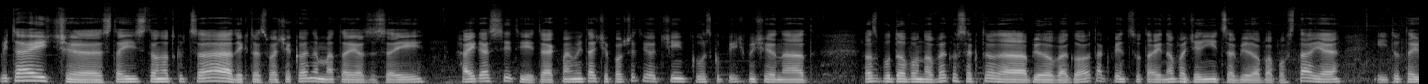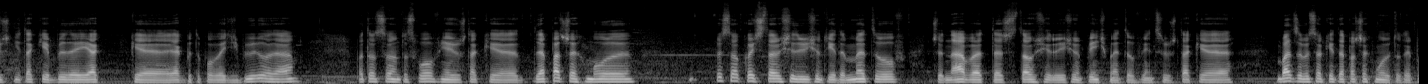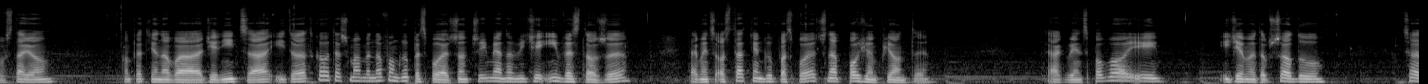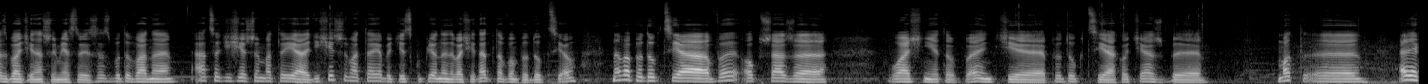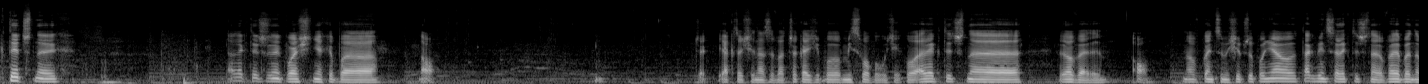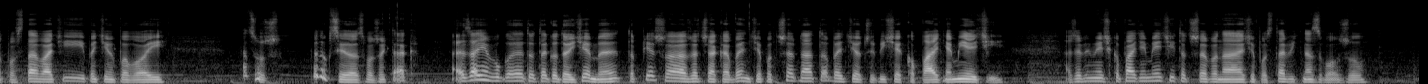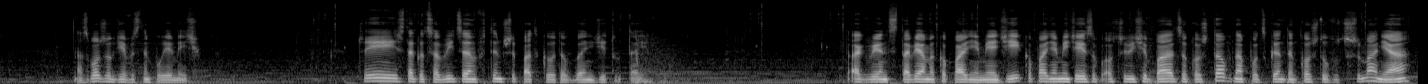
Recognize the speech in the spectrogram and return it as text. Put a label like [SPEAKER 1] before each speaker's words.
[SPEAKER 1] Witajcie, z tej strony odkrywca Adik, to jest właśnie kolejny materiał z serii High Gas City. Tak jak pamiętacie, w poprzednim odcinku skupiliśmy się nad rozbudową nowego sektora biurowego, tak więc tutaj nowa dzielnica biurowa powstaje i tutaj już nie takie byle jakie, jakby to powiedzieć, biura, bo to są dosłownie już takie depacze chmur, wysokość 171 metrów, czy nawet też 175 metrów, więc już takie bardzo wysokie depacze chmur tutaj powstają kompletnie nowa dzielnica i dodatkowo też mamy nową grupę społeczną, czyli mianowicie inwestorzy. Tak więc ostatnia grupa społeczna, poziom piąty. Tak więc powoli idziemy do przodu. Coraz bardziej nasze miasto jest rozbudowane. A co dzisiejszy materiał? Dzisiejszy materiał będzie skupiony właśnie nad nową produkcją. Nowa produkcja w obszarze właśnie to będzie produkcja chociażby mot- e, elektrycznych, elektrycznych właśnie chyba, no. Czek, jak to się nazywa? Czekajcie, bo mi słowo uciekło. Elektryczne rowery. O, no w końcu mi się przypomniało. Tak więc elektryczne rowery będą powstawać i będziemy powoli, no cóż, produkcję rozpocząć, tak? Ale zanim w ogóle do tego dojdziemy, to pierwsza rzecz jaka będzie potrzebna, to będzie oczywiście kopalnia miedzi. A żeby mieć kopalnię miedzi, to trzeba na razie postawić na złożu. Na złożu, gdzie występuje miedź. Czyli z tego co widzę, w tym przypadku to będzie tutaj. Tak więc stawiamy kopalnię miedzi. Kopalnia miedzi jest oczywiście bardzo kosztowna pod względem kosztów utrzymania.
